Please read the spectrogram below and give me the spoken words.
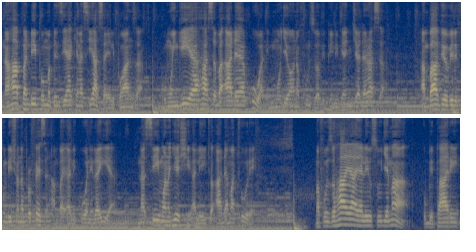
na hapa ndipo mapenzi yake na siasa yalipoanza kumwingia, hasa baada ya kuwa ni mmoja wa wanafunzi wa vipindi vya nje ya darasa ambavyo vilifundishwa na profesa ambaye alikuwa ni raia na si mwanajeshi aliyeitwa Adama Ture. Mafunzo haya yalihusu ujamaa, ubepari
